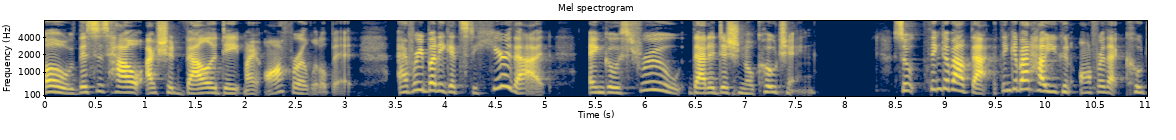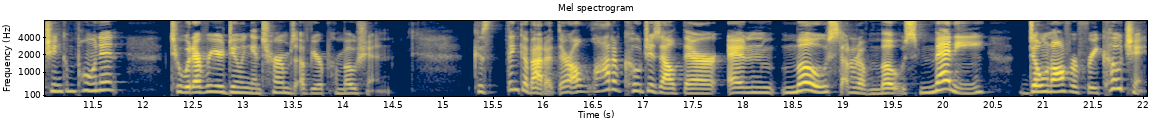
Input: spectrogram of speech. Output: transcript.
Oh, this is how I should validate my offer a little bit. Everybody gets to hear that and go through that additional coaching. So think about that. Think about how you can offer that coaching component to whatever you're doing in terms of your promotion. Because think about it, there are a lot of coaches out there, and most, I don't know most, many don't offer free coaching.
